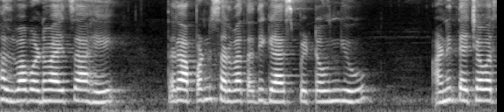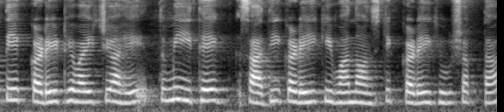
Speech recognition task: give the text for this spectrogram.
हलवा बनवायचा आहे. तर आपण सर्वात आधी गॅस पेटवून घेऊ आणि त्याच्यावरती एक कढई ठेवायची आहे. तुम्ही इथे साधी कढई किंवा नॉनस्टिक कढई घेऊ शकता.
